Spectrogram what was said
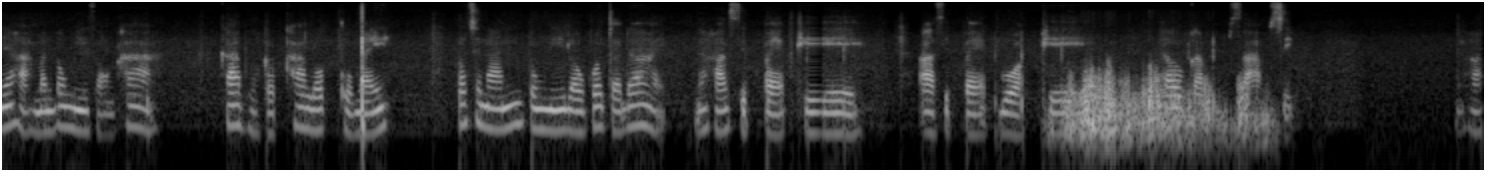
เนี่ยค่ะ มันต้องมีสองค่า ค่าบวกกับค่าลบถูกไหม เพราะฉะนั้นตรงนี้เราก็จะได้นะคะ 18k อ่า 18 บวก k เท่ากับ 30 นะคะ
